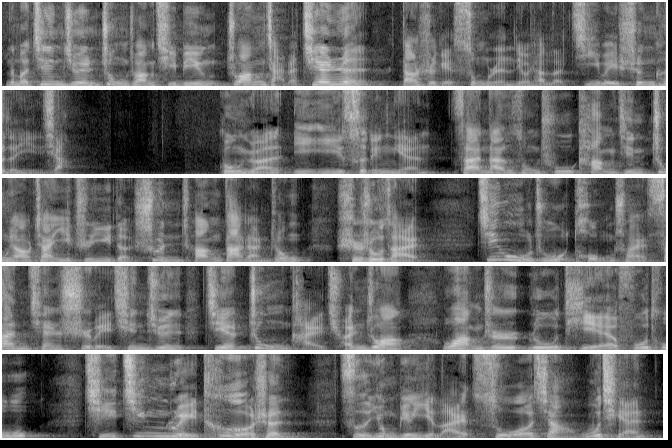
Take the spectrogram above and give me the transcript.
那么金军重装骑兵装甲的坚韧，当时给宋人留下了极为深刻的印象。公元一一四零年，在南宋初抗金重要战役之一的顺昌大战中，史书载金兀术统帅三千侍卫亲军，皆重铠全装，望之如铁浮屠，其精锐特甚，自用兵以来所向无前。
